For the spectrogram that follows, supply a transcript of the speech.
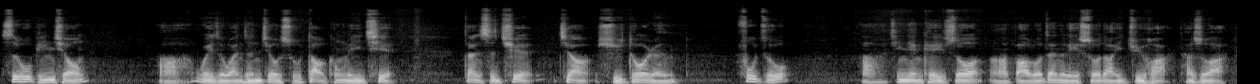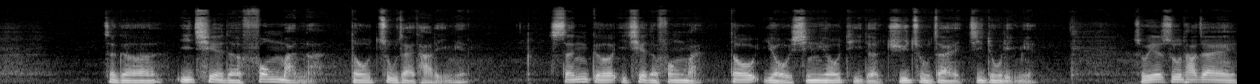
似乎贫穷，啊，为着完成救赎，倒空了一切，但是却叫许多人富足。啊，今天可以说啊，保罗在那里说到一句话，他说啊，这个一切的丰满呢，都住在他里面，神格一切的丰满都有形有体的居住在基督里面。主耶稣他在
